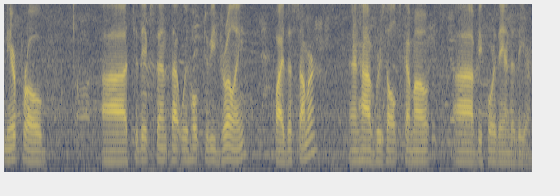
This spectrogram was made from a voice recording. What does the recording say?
near Probe uh, to the extent that we hope to be drilling by this summer and have results come out uh, before the end of the year.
